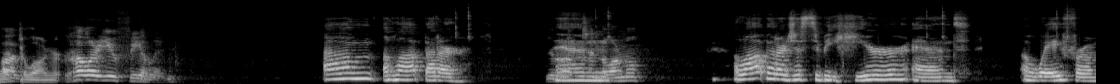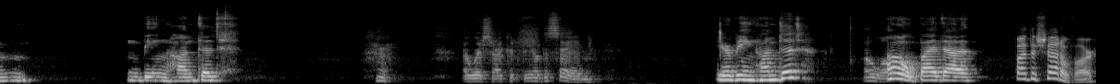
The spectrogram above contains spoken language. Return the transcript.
uh, how are you feeling? Um, a lot better. You're up to normal. A lot better just to be here and away from being hunted. I wish I could feel the same. You're being hunted? Oh well. Oh, by the By the Shadovar.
